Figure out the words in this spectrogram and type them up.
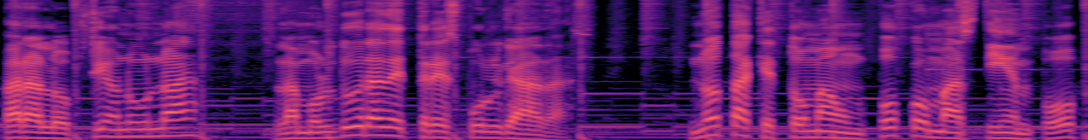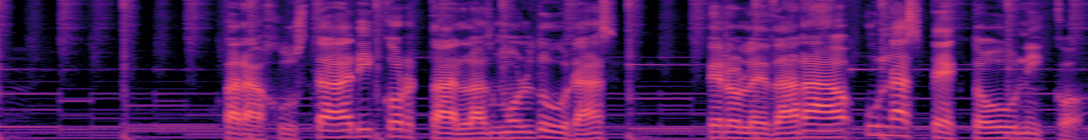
Para la opción 1, la moldura de 3 pulgadas. Nota que toma un poco más tiempo para ajustar y cortar las molduras, pero le dará un aspecto único.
